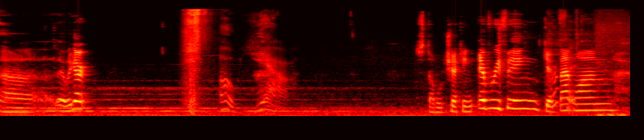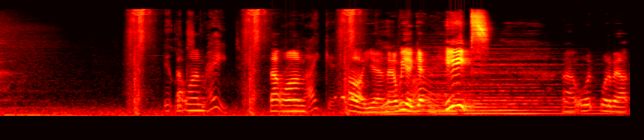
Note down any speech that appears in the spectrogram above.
Uh, there we go. Oh, yeah. Just double checking everything. Get that one. It That looks one. great. That one. Oh yeah, man, we are getting heaps. Uh, what what about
